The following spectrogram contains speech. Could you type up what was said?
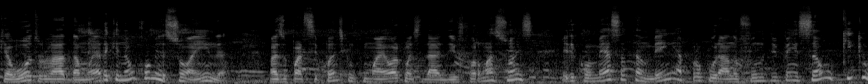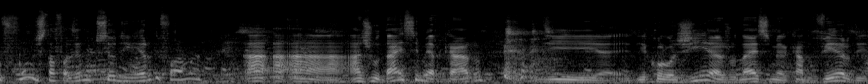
que é o outro lado da moeda que não começou ainda, mas o participante com maior quantidade de informações, ele começa também a procurar no fundo de pensão o que, que o fundo está fazendo com o seu dinheiro de forma a, a, a ajudar esse mercado de, de ecologia, ajudar esse mercado verde,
